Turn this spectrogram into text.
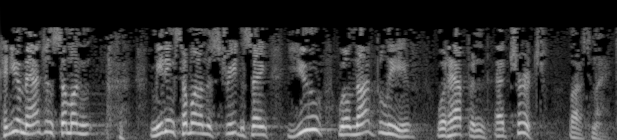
Can you imagine someone meeting someone on the street and saying, You will not believe what happened at church last night?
